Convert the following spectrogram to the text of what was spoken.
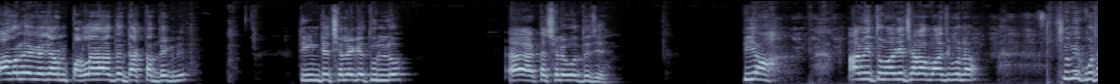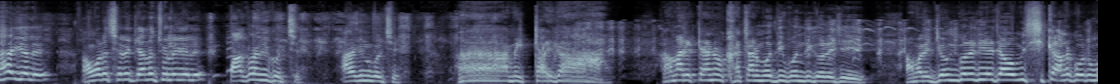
পাগল হয়ে গেছে, এখন পাগলা গারদের ডাক্তার দেখবে। তিনটে ছেলেকে তুললো। হ্যাঁ একটা ছেলে বলতেছে পিয়া, আমি তোমাকে ছাড়া বাঁচবো না। তুমি কোথায় গেলে? আমার ছেলে কেন চলে গেলে? পাগলামি করছে। আরেকজন বলছে হ্যাঁ আমি টাইগার আমার কেন খাঁচার মধ্যে বন্দি করেছে? আমার জঙ্গলে নিয়ে যাও, আমি শিকার করব।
